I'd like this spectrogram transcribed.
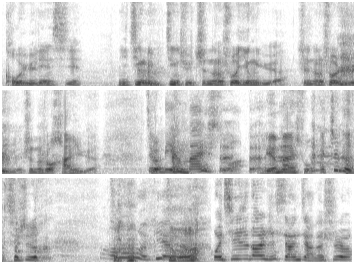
口语练习，你进里进去只能说英语，只能说日语，只能说韩语，就连麦说，连麦说，哎，这个其实 哦天哪，怎么了？我其实当时想讲的是，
